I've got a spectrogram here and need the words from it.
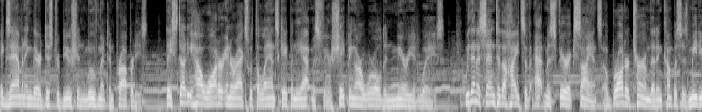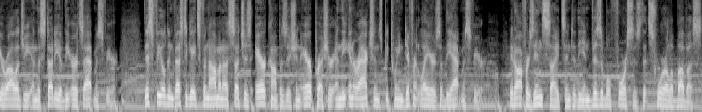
examining their distribution, movement, and properties. They study how water interacts with the landscape and the atmosphere, shaping our world in myriad ways. We then ascend to the heights of atmospheric science, a broader term that encompasses meteorology and the study of the Earth's atmosphere. This field investigates phenomena such as air composition, air pressure, and the interactions between different layers of the atmosphere. It offers insights into the invisible forces that swirl above us,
